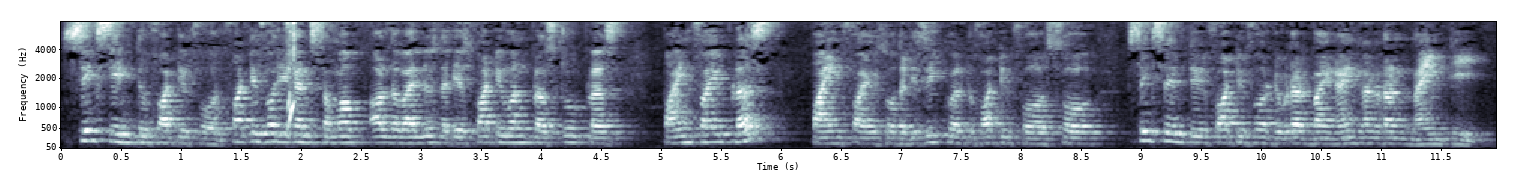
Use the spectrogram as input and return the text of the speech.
6 into 44. 44 you can sum up all the values that is 41 plus 2 plus 0.5 plus 0.5 so that is equal to 44. So 6 into 44 divided by 990.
